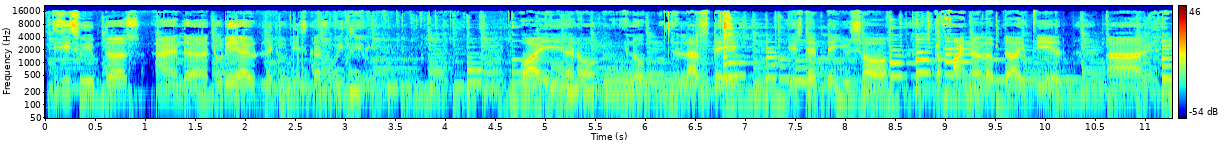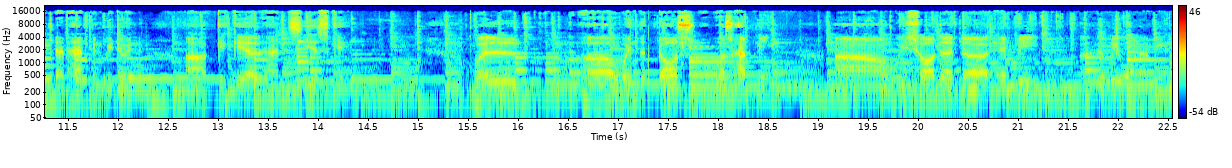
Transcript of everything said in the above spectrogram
this is Sweep Das, and uh, today I would like to discuss with you why you know you know last day yesterday you saw the final of the IPL uh, that happened between uh, KKR and CSK. Well, uh, when the toss was happening, uh, we saw that uh, every everyone, I mean,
